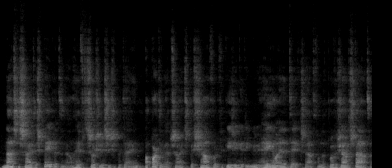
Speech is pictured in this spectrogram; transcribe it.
Naast de site sp.nl heeft de Socialistische Partij een aparte website speciaal voor de verkiezingen die nu helemaal in het teken staat van de Provinciale Staten.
